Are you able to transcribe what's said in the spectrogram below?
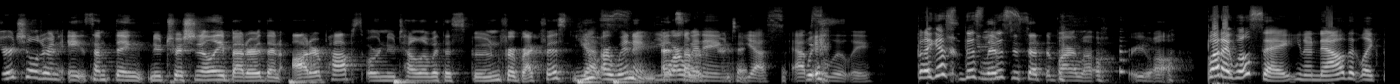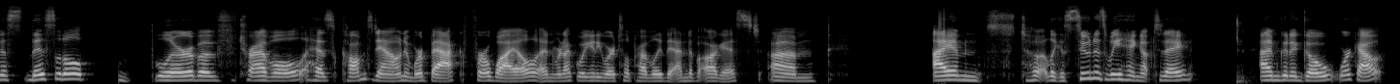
your children ate something nutritionally better than Otter Pops or Nutella with a spoon for breakfast, you are winning. You are winning. Parenting. Yes, absolutely. but I guess this live this to set the bar low for you all. But I will say, you know, now that like this this little blurb of travel has calmed down and we're back for a while and we're not going anywhere till probably the end of August. Um, I am st- like as soon as we hang up today, I'm gonna go work out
